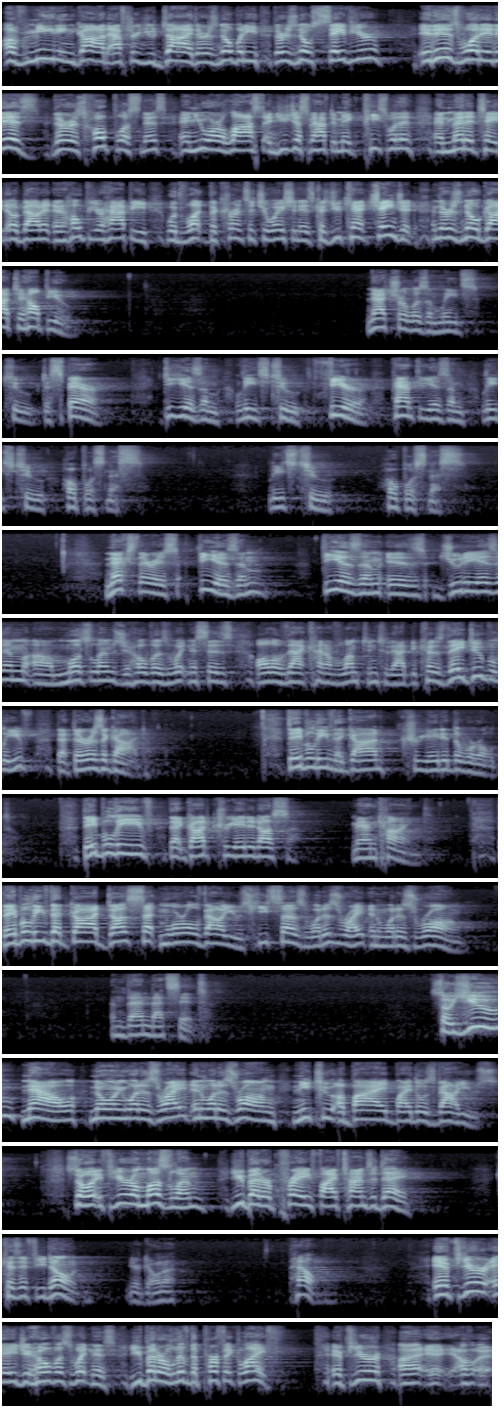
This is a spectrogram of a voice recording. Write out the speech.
of meeting God after you die. There is nobody, there is no Savior, it is what it is. There is hopelessness, and you are lost, and you just have to make peace with it and meditate about it and hope you're happy with what the current situation is because you can't change it, and there is no God to help you. Naturalism leads to despair, deism leads to fear, pantheism leads to hopelessness. Leads to hopelessness. Next, there is theism, Theism is Judaism, uh, Muslims, Jehovah's Witnesses, all of that kind of lumped into that because they do believe that there is a God. They believe that God created the world. They believe that God created us, mankind. They believe that God does set moral values. He says what is right and what is wrong. And then that's it. So, you now, knowing what is right and what is wrong, need to abide by those values. So, if you're a Muslim, you better pray five times a day. Because if you don't, you're going to hell. If you're a Jehovah's Witness, you better live the perfect life. If you're uh,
